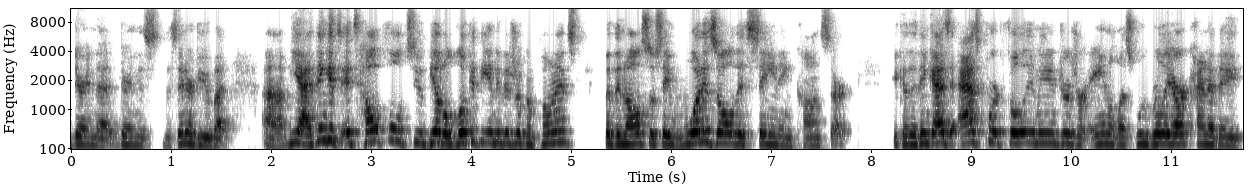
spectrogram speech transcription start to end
during the during this this interview. But um, yeah, I think it's it's helpful to be able to look at the individual components, but then also say what is all this saying in concert. Because I think as as portfolio managers or analysts, we really are kind of a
